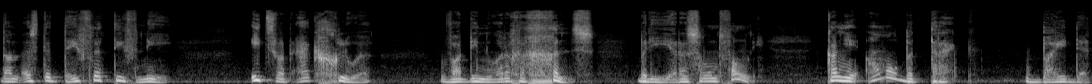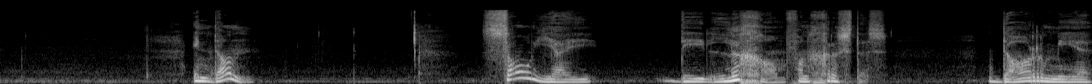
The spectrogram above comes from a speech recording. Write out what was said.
dan is dit definitief nie iets wat ek glo wat die nodige guns by die Here sal ontvang nie. Kan jy almal betrek by dit? En dan sal jy die liggaam van Christus daarmee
